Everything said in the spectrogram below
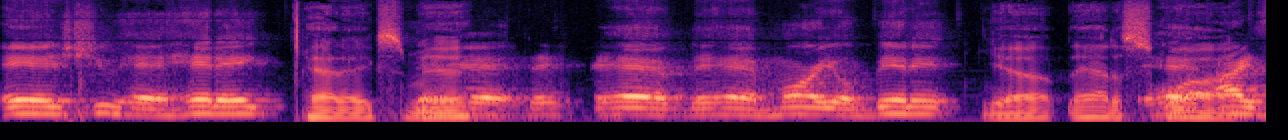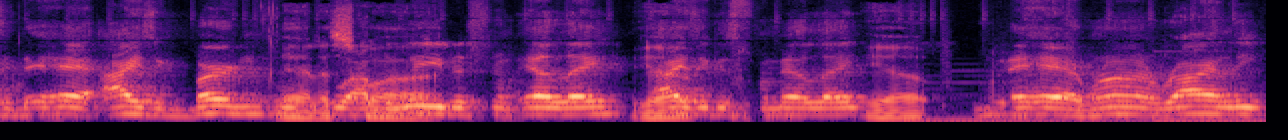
ASU had headache. headaches, They man. had they, they had they had Mario Bennett. Yep, they had a They had squad. Isaac. They had Isaac Burton, who, They had a who I believe is from LA. Yeah. Isaac is from LA. Yep, They had Ron Riley.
